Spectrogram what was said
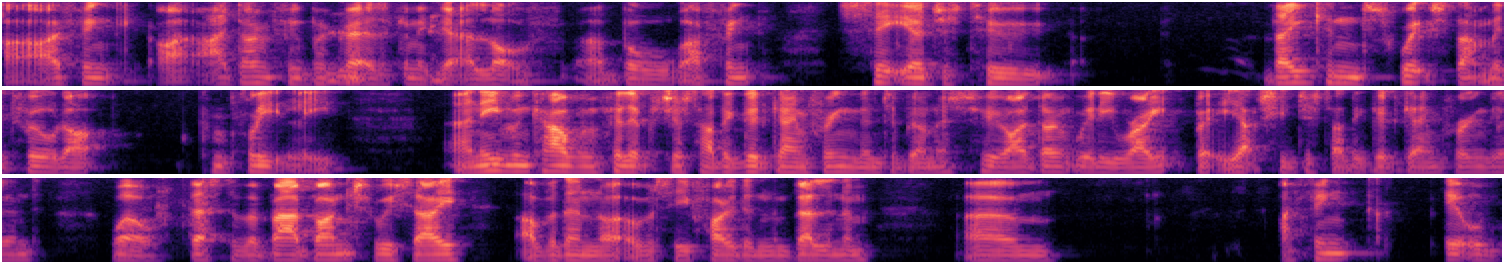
I think I, I don't think is going to get a lot of uh, ball. I think City are just too. They can switch that midfield up completely. And even Calvin Phillips just had a good game for England, to be honest, who I don't really rate, but he actually just had a good game for England. Well, best of a bad bunch, we say, other than obviously Foden and Bellingham. Um, I think it will.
